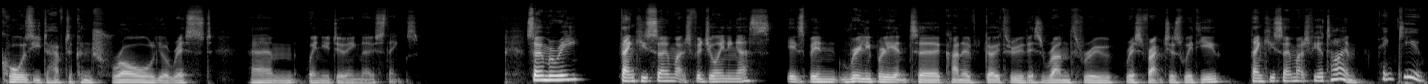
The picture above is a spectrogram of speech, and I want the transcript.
cause you to have to control your wrist um, when you're doing those things. So, Marie, thank you so much for joining us. It's been really brilliant to kind of go through this run through wrist fractures with you. Thank you so much for your time. Thank you.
